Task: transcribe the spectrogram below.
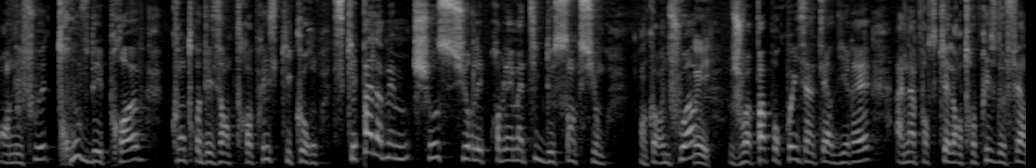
en effet, trouvent des preuves contre des entreprises qui corrompent. Ce qui n'est pas la même chose sur les problématiques de sanctions. Encore une fois, Oui. je ne vois pas pourquoi ils interdiraient à n'importe quelle entreprise de faire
